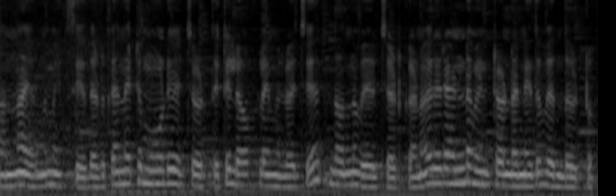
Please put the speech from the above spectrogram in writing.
നന്നായി ഒന്ന് മിക്സ് ചെയ്തെടുക്കുക. എന്നിട്ട് മൂടി വെച്ച് കൊടുത്തിട്ട് ലോ ഫ്ലെയിമിൽ വെച്ച് ഇതൊന്ന് വേവിച്ചെടുക്കണം ഒരു രണ്ട് മിനിറ്റ് കൊണ്ട് തന്നെ ഇത് വെന്ത് കിട്ടും.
